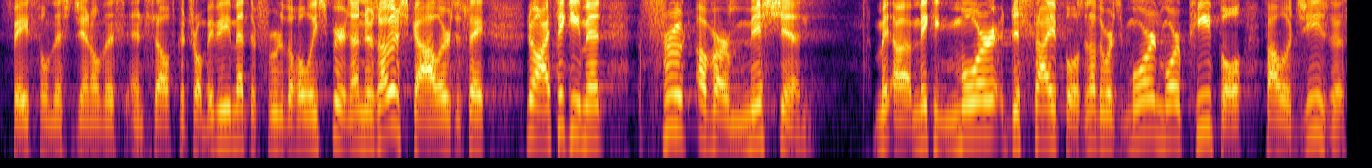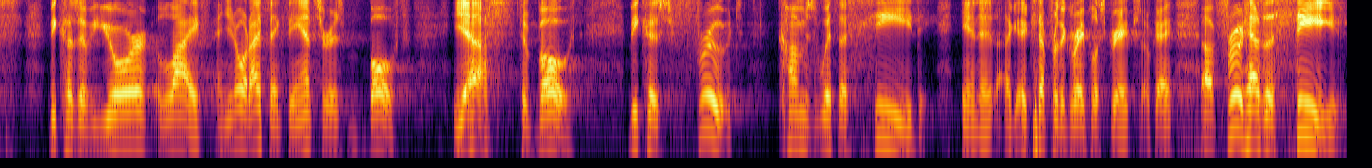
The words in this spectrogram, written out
faithfulness, gentleness, and self-control. Maybe he meant the fruit of the Holy Spirit. And then there's other scholars that say, no, I think he meant fruit of our mission. Uh, making more disciples. In other words, more and more people follow Jesus because of your life? And you know what I think? The answer is both. Yes, to both. Because fruit comes with a seed in it, except for the grapeless grapes, okay? Uh, fruit has a seed.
